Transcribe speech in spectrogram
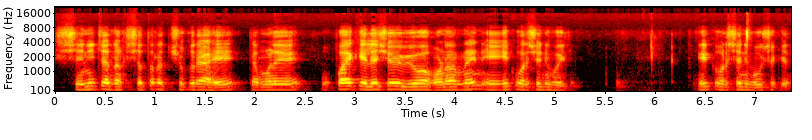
शनीच्या नक्षत्रात शुक्र आहे. त्यामुळे उपाय केल्याशिवाय विवाह होणार नाही आणि एक वर्षाने होईल. एक वर्षाने होऊ शकेल.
